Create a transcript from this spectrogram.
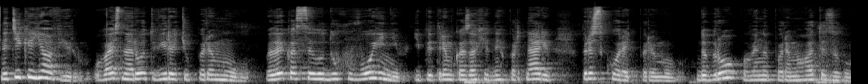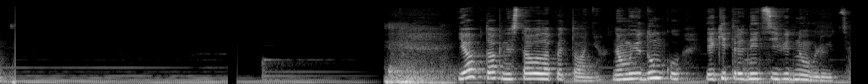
Не тільки я вірю, увесь народ вірить у перемогу. Велика сила духу воїнів і підтримка західних партнерів прискорять перемогу. Добро повинно перемагати зло. Я б так не ставила питання. На мою думку, які традиції відновлюються,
